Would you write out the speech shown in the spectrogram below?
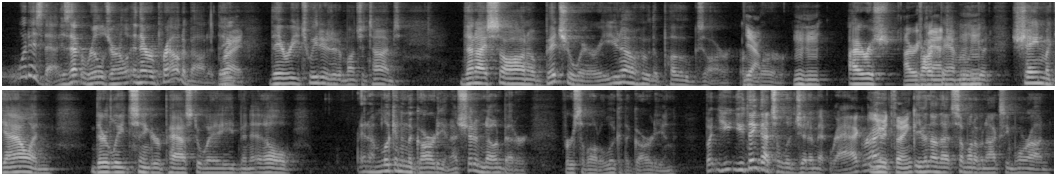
what is that? Is that A real journalism? And they were proud about it. They, Right. They retweeted it a bunch of times. Then I saw an obituary. You know who the Pogues are or Yeah. were. Mm-hmm. Irish, Irish rock band. band, really Mhm. good. Shane MacGowan, their lead singer, passed away. He'd been ill. And I'm looking in the Guardian. I should have known better, first of all, to look at the Guardian. But you, you think that's a legitimate rag, right? You'd think. Even though that's somewhat of an oxymoron.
